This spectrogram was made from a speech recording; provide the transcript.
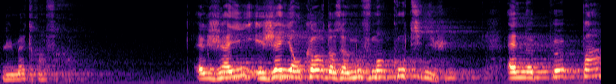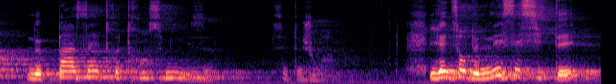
lui mettre un frein. Elle jaillit et jaillit encore dans un mouvement continu. Elle ne peut pas ne pas être transmise, cette joie. Il y a une sorte de nécessité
